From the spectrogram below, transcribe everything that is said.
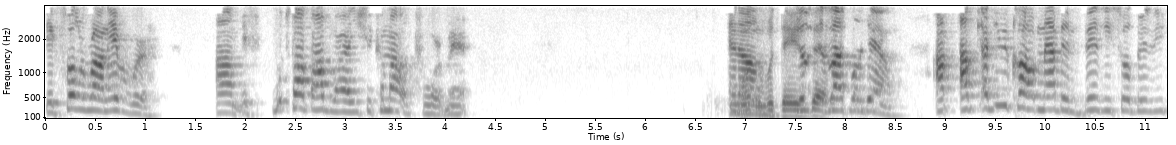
They float around everywhere. Um, if we'll talk offline, you should come out for it, man. And What- um, what day is that? a lot going down. I'm, I'll, I'll give you a call, man. I've been busy, so busy,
